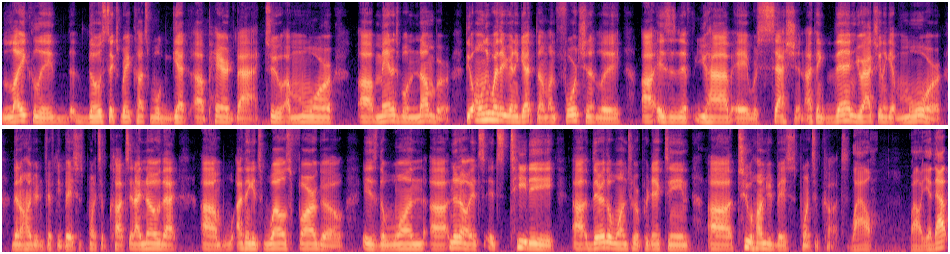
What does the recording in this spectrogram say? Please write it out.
likely th- those six rate cuts will get uh, pared back to a more uh, manageable number. The only way that you're going to get them, unfortunately, uh, is, if you have a recession. I think then you're actually going to get more than 150 basis points of cuts. And I know that Um, I think it's Wells Fargo is the one. Uh, no, no, it's it's TD. Uh, they're the ones who are predicting uh, 200 basis points of cuts. Wow, wow, yeah, that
